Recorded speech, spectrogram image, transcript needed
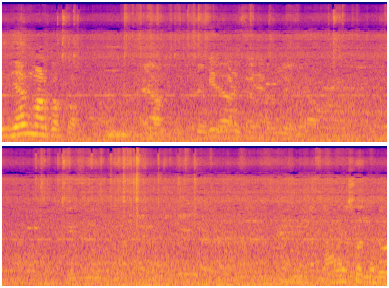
ಇದೇನ್ ಮಾಡ್ಬೇಕು? ಒಂದು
